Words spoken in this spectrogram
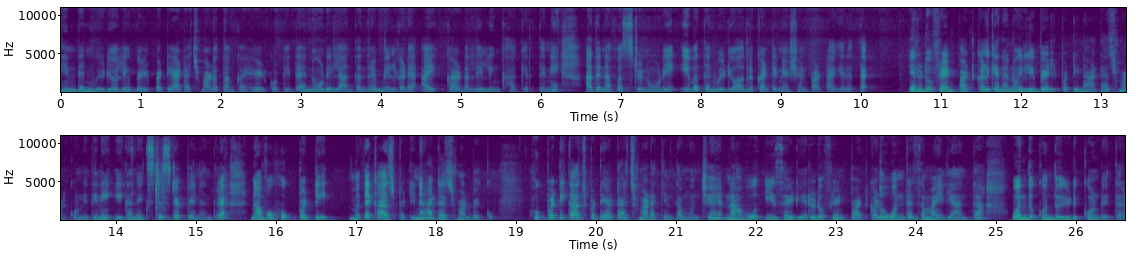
ಹಿಂದಿನ ವೀಡಿಯೋಲಿ ಬೆಳ್ಪಟ್ಟಿ ಅಟ್ಯಾಚ್ ಮಾಡೋ ತನಕ ಹೇಳ್ಕೊಟ್ಟಿದ್ದೆ. ನೋಡಿಲ್ಲ ಅಂತಂದರೆ ಮೇಲ್ಗಡೆ ಐ ಕಾರ್ಡಲ್ಲಿ ಲಿಂಕ್ ಹಾಕಿರ್ತೀನಿ. ಅದನ್ನು ಫಸ್ಟ್ ನೋಡಿ. ಇವತ್ತಿನ ವಿಡಿಯೋ ಅದರ ಕಂಟಿನ್ಯೂಷನ್ ಪಾರ್ಟ್ ಆಗಿರುತ್ತೆ. ಎರಡು ಫ್ರಂಟ್ ಪಾರ್ಟ್ಗಳಿಗೆ ನಾನು ಇಲ್ಲಿ ಬೆಲ್ಟ್ ಪಟ್ಟಿನ ಅಟ್ಯಾಚ್ ಮಾಡ್ಕೊಂಡಿದ್ದೀನಿ. ಈಗ ನೆಕ್ಸ್ಟ್ ಸ್ಟೆಪ್ ಏನಂದರೆ ನಾವು ಹುಕ್ ಪಟ್ಟಿ ಮತ್ತು ಕಾಜ್ ಪಟ್ಟಿನ ಅಟ್ಯಾಚ್ ಮಾಡಬೇಕು. ಹುಕ್ಪಟ್ಟಿ, ಕಾಜ್ಪಟ್ಟಿ ಅಟ್ಯಾಚ್ ಮಾಡೋಕ್ಕಿಂತ ಮುಂಚೆ ನಾವು ಈ ಸೈಡ್ ಎರಡು ಫ್ರಂಟ್ ಪಾರ್ಟ್ಗಳು ಒಂದೇ ಸಮ ಇದೆಯಾ ಅಂತ ಒಂದಕ್ಕೊಂದು ಹಿಡ್ಕೊಂಡು ಈ ಥರ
